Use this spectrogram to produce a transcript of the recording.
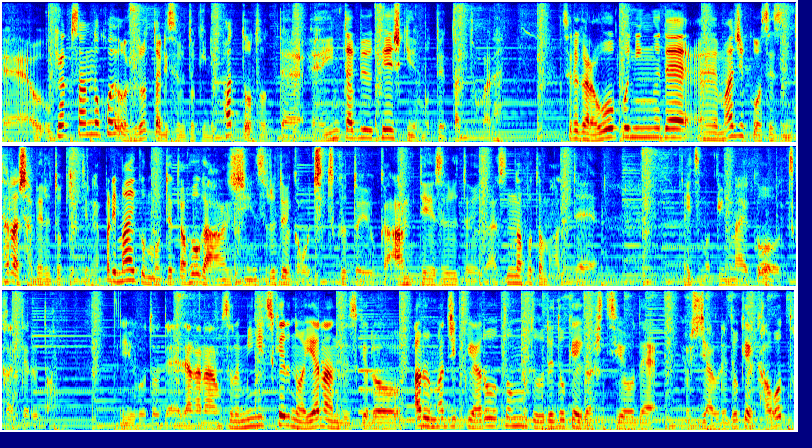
えー、お客さんの声を拾ったりする時にパッと取って、インタビュー形式に持ってったりとかねそれからオープニングで、えー、マジックをせずにただ喋る時っていうのはやっぱりマイク持ってた方が安心するというか落ち着くというか安定するというかそんなこともあっていつもピンマイクを使ってると。いうことでだからその身につけるのは嫌なんですけどあるマジックやろうと思うと腕時計が必要でよしじゃあ腕時計買おうと。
